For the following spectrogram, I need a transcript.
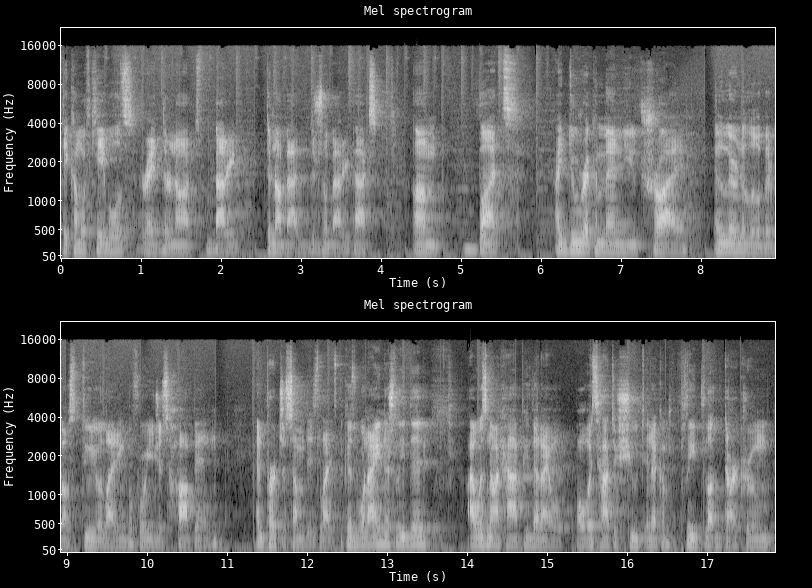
they come with cables, right? They're not battery, they're not bad, there's no battery packs. Um, but I do recommend you try and learn a little bit about studio lighting before you just hop in and purchase some of these lights. Because when I initially did, I was not happy that I always had to shoot in a complete dark room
